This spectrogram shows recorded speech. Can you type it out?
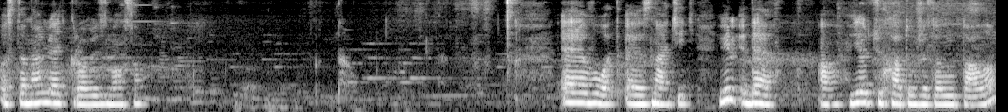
останавливати кров із носа. Е, вот, е, значить, він іде. А, я цю хату вже залутала.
